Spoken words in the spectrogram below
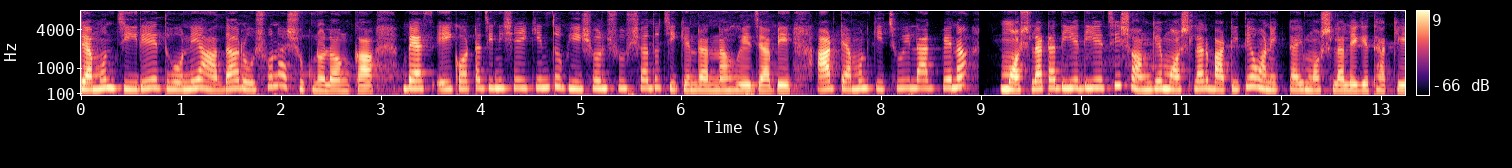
যেমন জিরে, ধনে, আদা, রসুন আর শুকনো লঙ্কা। ব্যাস, এই কটা জিনিসেই কিন্তু ভীষণ সুস্বাদু চিকেন রান্না হয়ে যাবে। আর তেমন কিছুই লাগবে না। মশলাটা দিয়ে দিয়েছি, সঙ্গে মশলার বাটিতে অনেকটাই মশলা লেগে থাকে।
